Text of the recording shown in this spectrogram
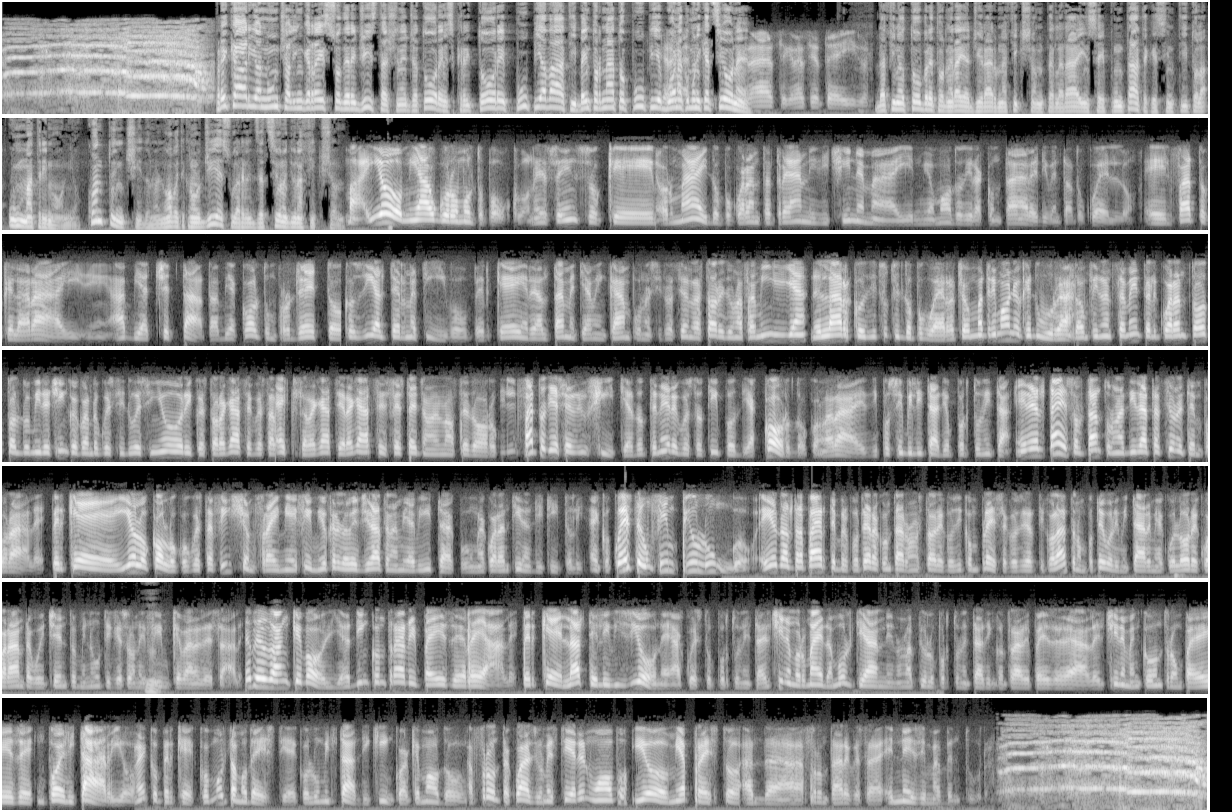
Precario annuncia l'ingresso del regista, sceneggiatore e scrittore Pupi Avati. Bentornato Pupi e buona comunicazione. Grazie, grazie a te Igor. Da fine ottobre tornerai a girare una fiction per la RAI in sei puntate che si intitola Un matrimonio. Quanto incidono le nuove tecnologie sulla realizzazione di una fiction? Ma io mi auguro molto poco, nel senso che ormai dopo 43 anni di cinema il mio modo di raccontare è diventato quello e il fatto che la RAI abbia accettato abbia accolto un progetto così alternativo perché in realtà mettiamo in campo una situazione, la storia di una famiglia nell'arco di tutto il dopoguerra, cioè un matrimonio che dura da un finanziamento del 48 al 2005 quando questi due signori, questo ragazzo e questa ex ragazzi e ragazze festeggiano le notte d'oro. Il fatto di essere riusciti ad ottenere questo tipo di accordo con la RAI, di possibilità, di opportunità, in realtà è soltanto una dilatazione temporale perché io lo colloco questa fiction fra i miei film. Io credo di aver girato nella mia vita una quarantina di titoli. Ecco, questo è un film più lungo e io d'altra parte per poter raccontare una storia così complessa, così articolata, non potevo limitarmi a quell'ora e 40, quei 100 minuti che sono i mm. film che vanno nelle sale. Avevo anche voglia di incontrare il paese reale reale, perché la televisione ha questa opportunità. Il cinema ormai da molti anni non ha più l'opportunità di incontrare il paese reale, il cinema incontra un paese un po' elitario, ecco perché con molta modestia e con l'umiltà di chi in qualche modo affronta quasi un mestiere nuovo, io mi appresto ad affrontare questa ennesima avventura.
